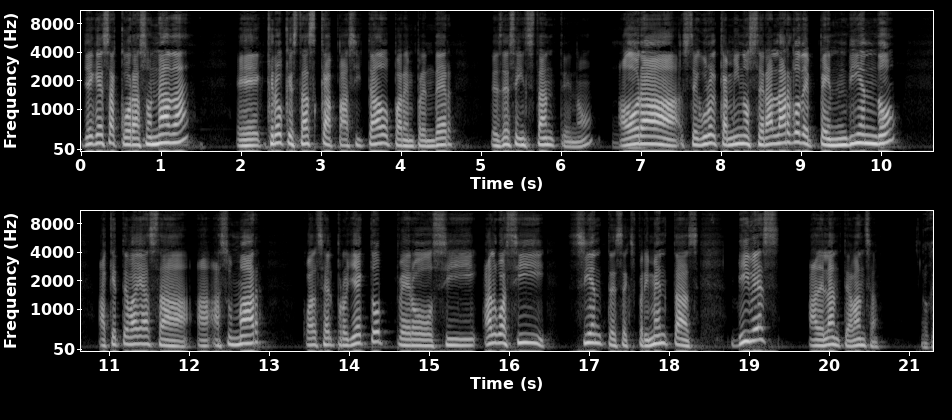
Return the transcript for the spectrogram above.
llega esa corazonada, eh, creo que estás capacitado para emprender desde ese instante, ¿no? Ahora seguro el camino será largo dependiendo a qué te vayas a, a sumar, cuál sea el proyecto, pero si algo así sientes, experimentas, vives, adelante, avanza. Ok.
